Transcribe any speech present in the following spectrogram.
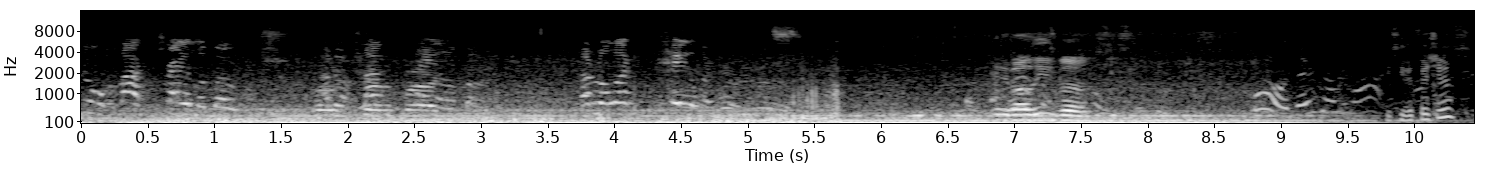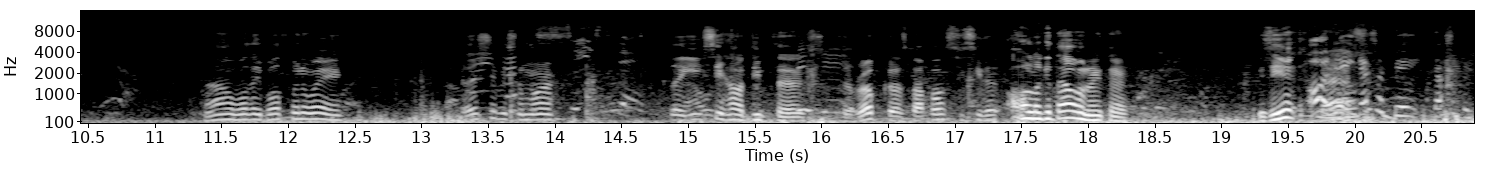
don't like trailer boats. I don't like trailer boats. I don't like trailer boats. Look at all these boats. Oh, there's a lot. You see the fishes? Oh, well, they both went away. There should be some more. Look, you see how deep the, the rope goes, Papos? You see that? Oh, look at that one right there. You see it? Oh, dang, that's a big, that's a big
